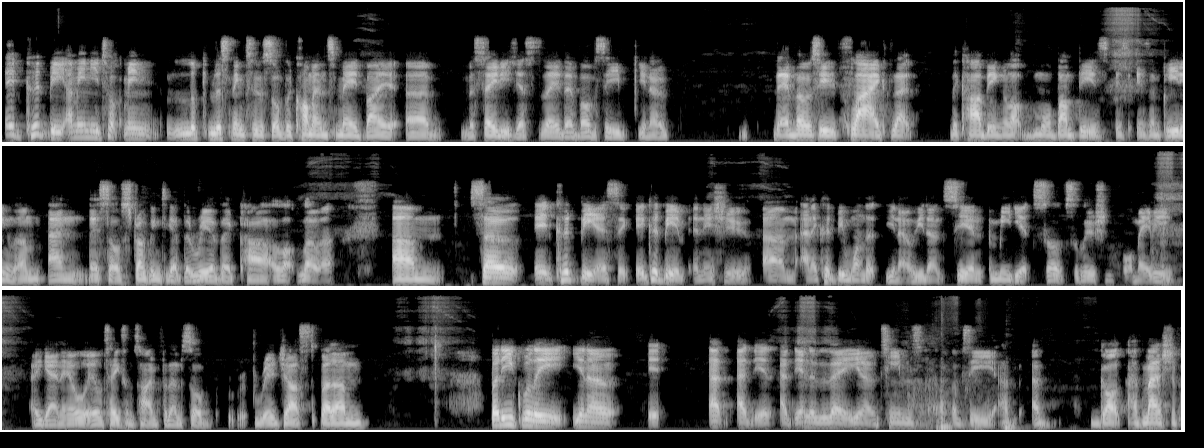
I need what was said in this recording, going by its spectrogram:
it could be. I mean, you talk. I mean, look, listening to sort of the comments made by uh, Mercedes yesterday, they've obviously, you know, they've obviously flagged that the car being a lot more bumpy is, is, is impeding them, and they're sort of struggling to get the rear of their car a lot lower. Um, so it could be a it could be an issue, um, and it could be one that you know you don't see an immediate sort of solution for. Maybe again, it'll it'll take some time for them to sort of readjust, but um, but equally, you know, at at the, at the end of the day, you know, teams obviously have, have got have managed to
